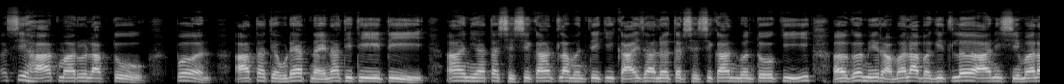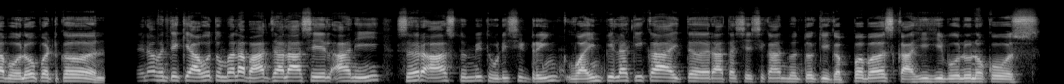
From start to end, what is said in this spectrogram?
अशी हाक मारू लागतो. पण आता तेवढ्यात नैना तिथे येते. आणि आता शशिकांतला म्हणते की काय झालं? तर शशिकांत म्हणतो की अगं मी रमाला बघितलं आणि सीमाला बोलव पटकन. नैना म्हणते की अहो तुम्हाला भात झाला असेल आणि सर आज तुम्ही थोडीशी ड्रिंक वाईन पिला की काय? तर आता शशिकांत म्हणतो की गप्प बस काहीही बोलू नकोस.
